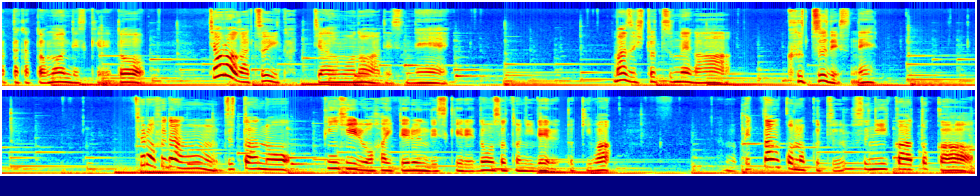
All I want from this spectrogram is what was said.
あったかと思うんですけれど、チョロがつい買っちゃうものはですね、まず一つ目が、靴ですね。チョロ普段ずっとあの、ピンヒールを履いてるんですけれど、外に出るときは。ぺったんこの靴、スニーカーとか、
